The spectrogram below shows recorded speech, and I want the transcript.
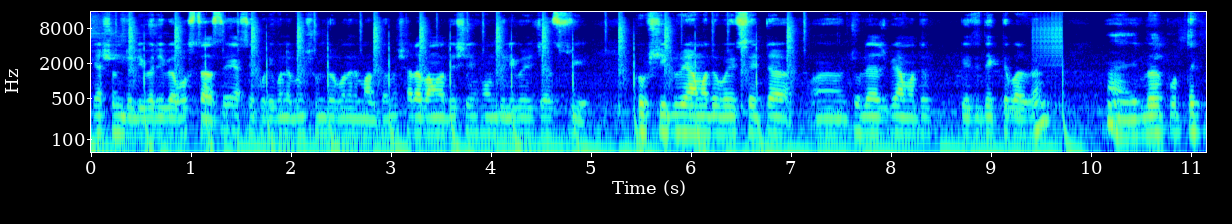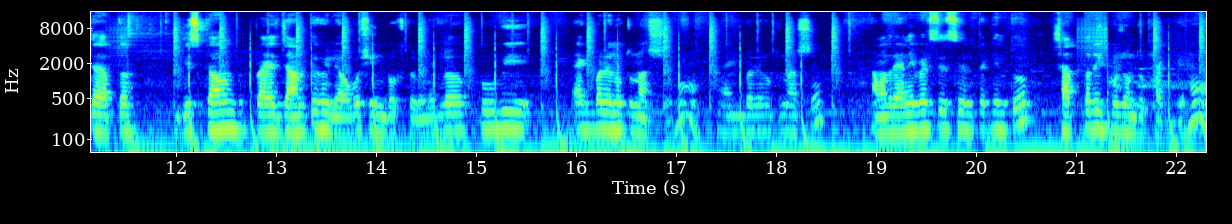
ক্যাশ অন ডেলিভারি ব্যবস্থা আছে এসে পরিবহন এবং সুন্দরবনের মাধ্যমে। সারা বাংলাদেশে হোম ডেলিভারি চার্জ ফ্রি খুব শীঘ্রই আমাদের ওয়েবসাইটটা চলে আসবে, আমাদের পেজে দেখতে পারবেন। হ্যাঁ এগুলোর প্রত্যেকটা আপনার ডিসকাউন্ট প্রাইস জানতে হলে অবশ্যই ইনবক্স করবেন। এগুলো খুবই একবারে নতুন আসছে হ্যাঁ একবারে নতুন আসছে। আমাদের অ্যানিভার্সারি সেলটা কিন্তু সাত তারিখ পর্যন্ত থাকবে হ্যাঁ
